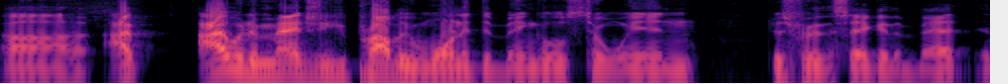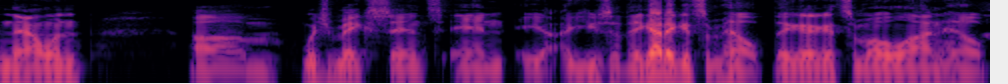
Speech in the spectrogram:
Uh, I I would imagine you probably wanted the Bengals to win just for the sake of the bet in that one, um, which makes sense. And you said they got to get some help. They got to get some O line help.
